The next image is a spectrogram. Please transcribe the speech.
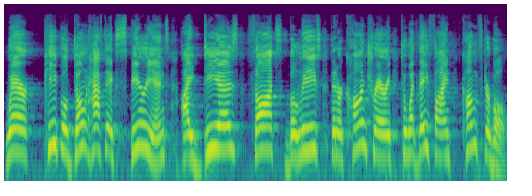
where people don't have to experience ideas, thoughts, beliefs that are contrary to what they find comfortable.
